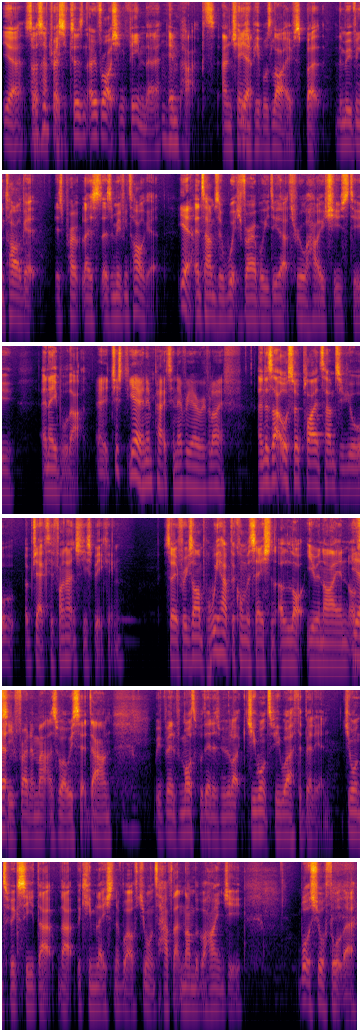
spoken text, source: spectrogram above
Yeah, so I'm that's happy. interesting because there's an overarching theme there, impact and changing Yeah. people's lives, but the moving target is pro- there's, there's a moving target Yeah, in terms of which variable you do that through or how you choose to enable that. it just yeah, an impact in every area of life. And does that also apply in terms of your objective financially speaking? So, for example, we have the conversation a lot, you and I, and obviously Fred and Matt as well. We sit down, we've been for multiple dinners, and we were like, do you want to be worth a billion? Do you want to exceed that, that accumulation of wealth? Do you want to have that number behind you? What's your thought there?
